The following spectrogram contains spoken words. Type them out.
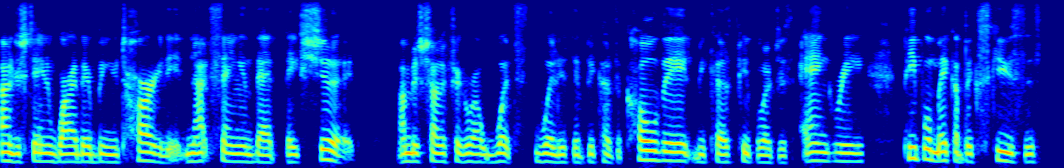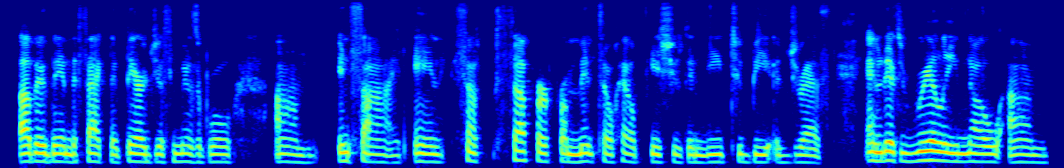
understanding why they're being targeted. Not saying that they should. I'm just trying to figure out what's what is it because of COVID, because people are just angry. People make up excuses other than the fact that they're just miserable um, inside and su- suffer from mental health issues that need to be addressed. And there's really no um,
